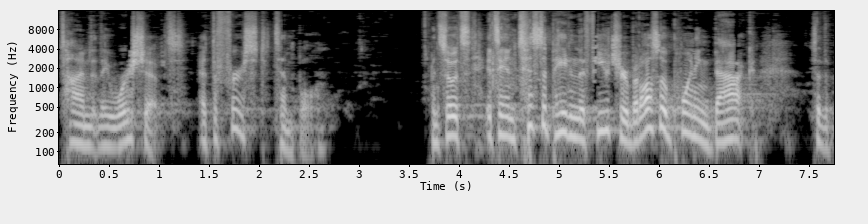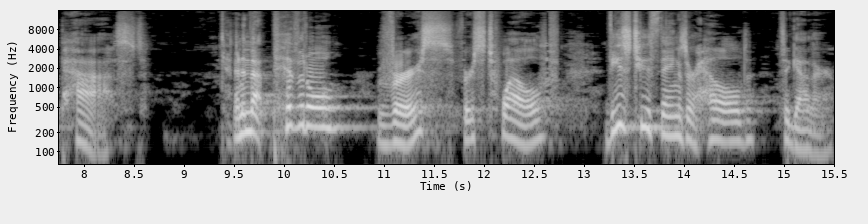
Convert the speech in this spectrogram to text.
time that they worshiped at the first temple. And so it's, it's anticipating the future, but also pointing back to the past. And in that pivotal verse, verse 12, these two things are held together.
